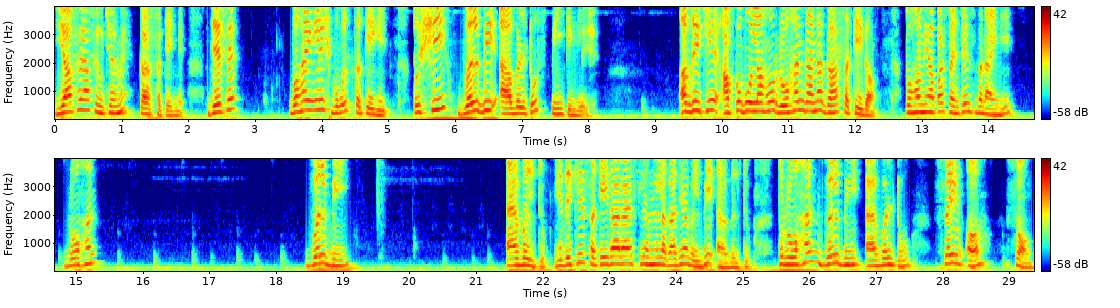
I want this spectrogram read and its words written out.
या फिर आप फ्यूचर में कर सकेंगे। जैसे वह इंग्लिश बोल सकेगी तो she will be able to speak English अब देखिए आपको बोलना हो रोहन गाना गा सकेगा। तो हम यहाँ पर सेंटेंस बनाएँगे Rohan will be able to ये देखिए, सकेगा रहा है, इसलिए हमने लगा दिया विल बी एबल टू तो Rohan will be able to sing a song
